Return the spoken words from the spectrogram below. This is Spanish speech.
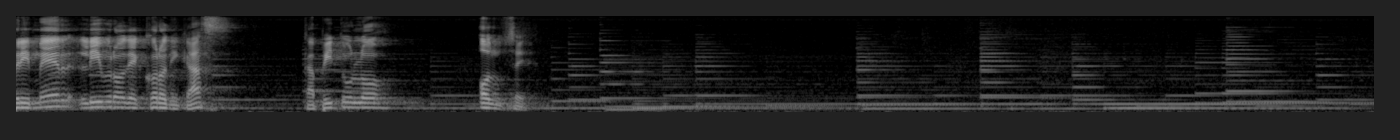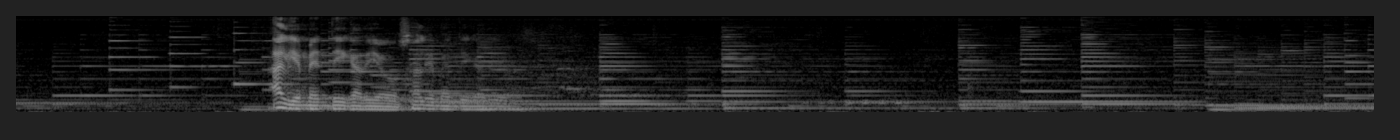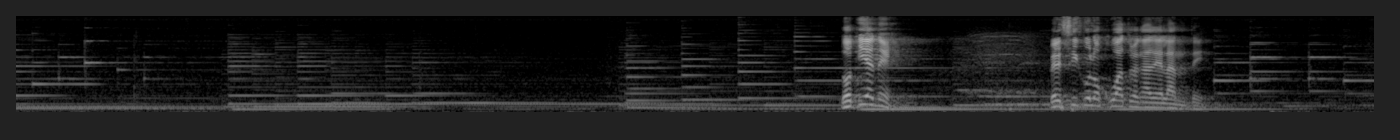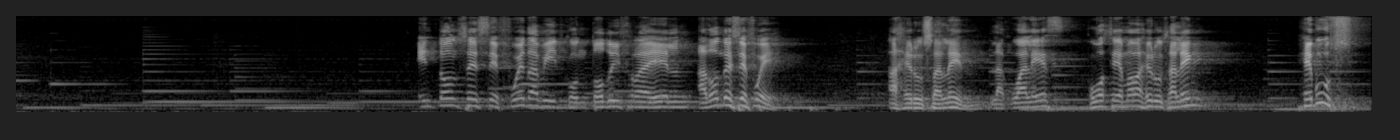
Primer libro de Crónicas, capítulo 11. Alguien bendiga a Dios, alguien bendiga a Dios. ¿Lo tiene? Versículo 4 en adelante. Entonces se fue David con todo Israel. ¿A dónde se fue? A Jerusalén, la cual es, ¿cómo se llamaba Jerusalén? Jebús.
